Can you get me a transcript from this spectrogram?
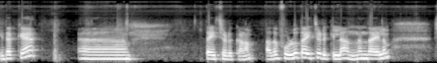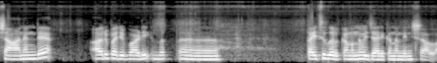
ഇതൊക്കെ തയ്ച്ചെടുക്കണം. അത് ഫുള്ള് തയ്ച്ചെടുക്കില്ല. അന്ന് എന്തായാലും ഷാനന്റെ ആ ഒരു പരിപാടി ഇന്ന് തയ്ച്ച് തീർക്കണം എന്ന് വിചാരിക്കുന്നുണ്ട് ഇൻഷാല്ല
